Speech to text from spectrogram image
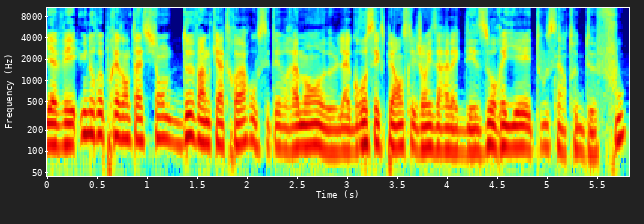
Il y avait une représentation de 24 heures où c'était vraiment euh, la grosse expérience. Les gens, ils arrivent avec des oreillers et tout, c'est un truc de fou.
